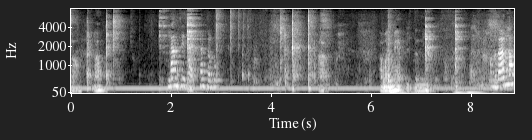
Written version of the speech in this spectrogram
สามอะ นั่งสิจัดนั่งกับลูก อะทำไมแม่ปิดอันนี้ Maar daar laat de spakje nog gebrunnen.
